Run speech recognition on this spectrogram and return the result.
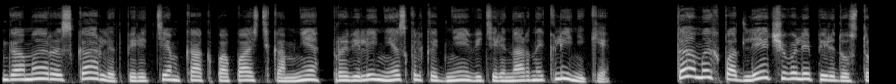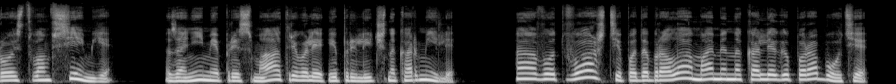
Гомер и Скарлетт перед тем, как попасть ко мне, провели несколько дней в ветеринарной клинике. Там их подлечивали перед устройством в семьи. За ними присматривали и прилично кормили. А вот Вашти подобрала мамина коллега по работе.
